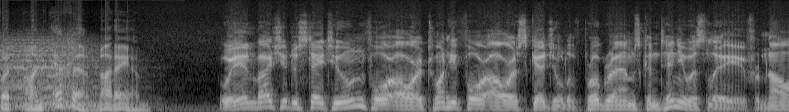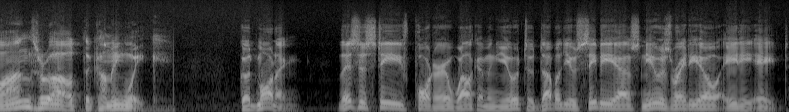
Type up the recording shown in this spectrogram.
but on FM, not AM. We invite you to stay tuned for our 24-hour schedule of programs continuously from now on throughout the coming week. Good morning. This is Steve Porter welcoming you to WCBS News Radio 88.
